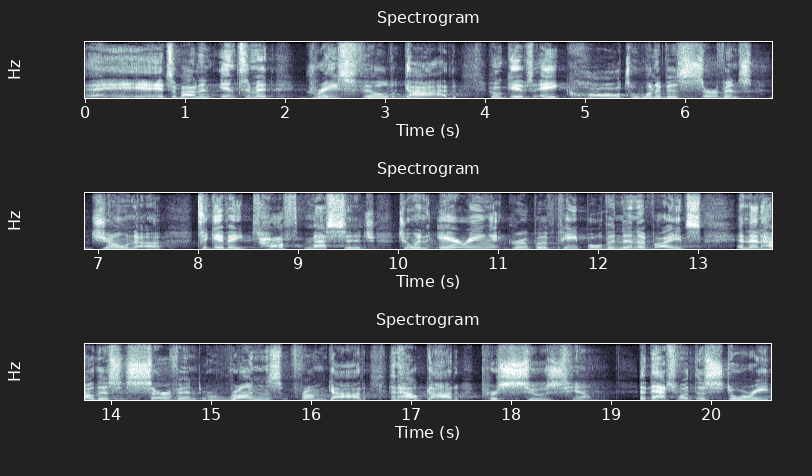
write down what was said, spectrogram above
It's about an intimate, grace filled God who gives a call to one of his servants, Jonah, to give a tough message to an erring group of people, the Ninevites, and then how this servant runs from God and how God pursues him. That's what this story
